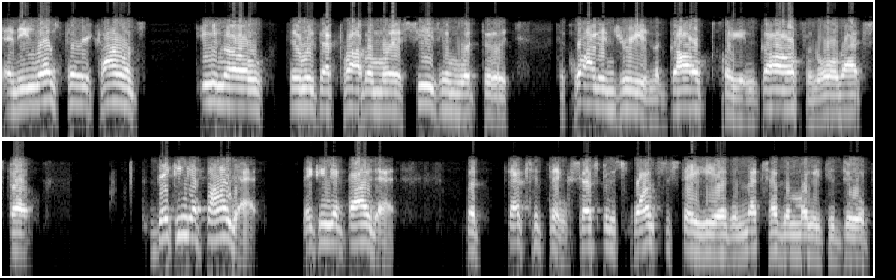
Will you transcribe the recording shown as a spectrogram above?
and he loves Terry Collins, even though there was that problem last season with the the quad injury and the golf, playing golf and all that stuff. They can get by that. They can get by that. That's the thing. Cespedes wants to stay here. The Mets have the money to do it,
